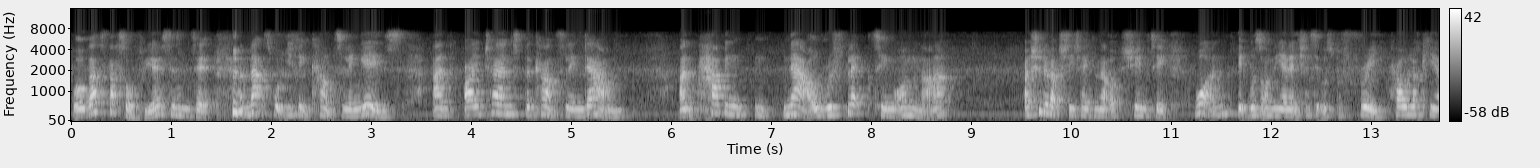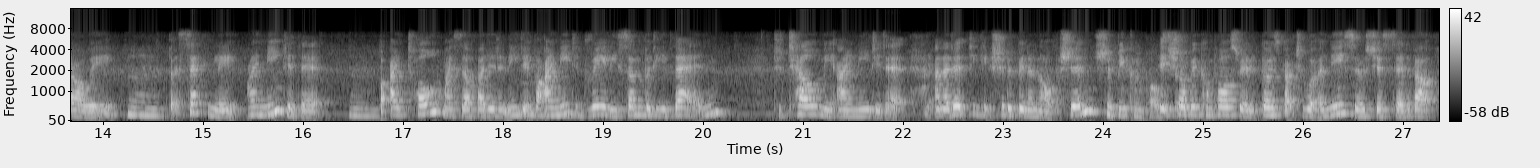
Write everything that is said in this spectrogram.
well, that's that's obvious, isn't it? And that's what you think counselling is. And I turned the counselling down, and having now reflecting on that, I should have actually taken that opportunity. One, it was on the NHS, it was for free. How lucky are we? Hmm. But secondly, I needed it. Hmm. But I told myself I didn't need it. But I needed really somebody then to tell me I needed it. And I don't think it should have been an option. Should be compulsory. It should be compulsory. And it goes back to what Anissa has just said about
